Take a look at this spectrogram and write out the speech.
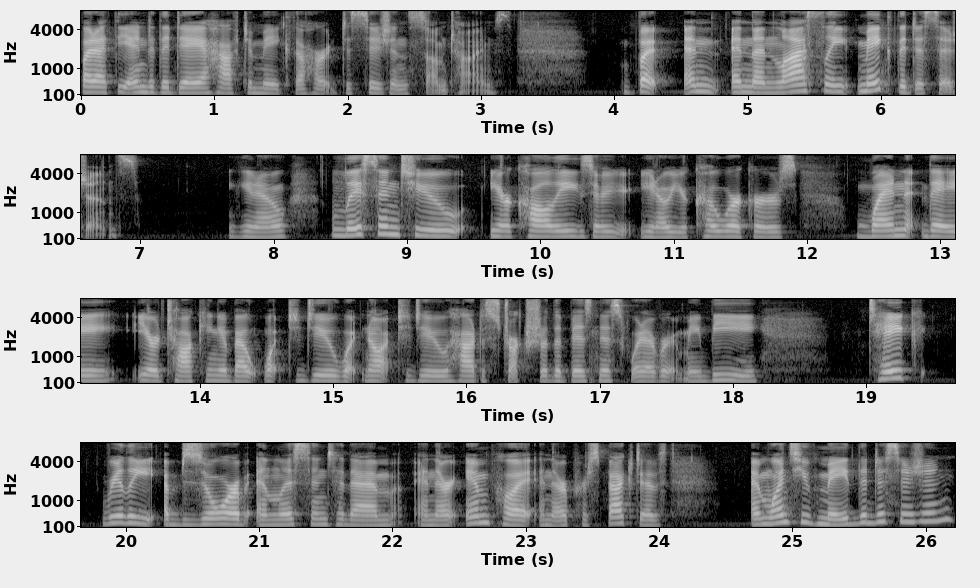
but at the end of the day I have to make the hard decisions sometimes. But and and then lastly, make the decisions. You know, listen to your colleagues or you know your coworkers when they you're talking about what to do, what not to do, how to structure the business, whatever it may be take really absorb and listen to them and their input and their perspectives. And once you've made the decision,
